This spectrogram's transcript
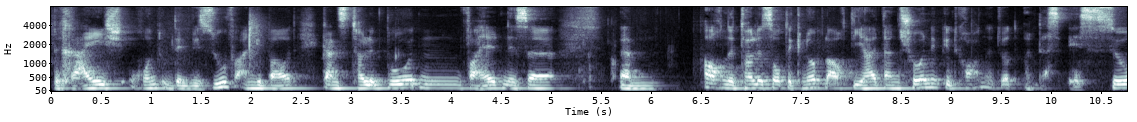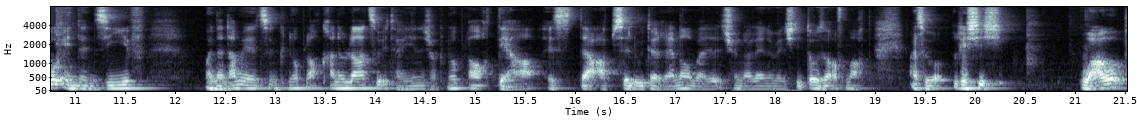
Bereich rund um den Vesuv angebaut, ganz tolle Bodenverhältnisse, ähm, auch eine tolle Sorte Knoblauch, die halt dann schon getrocknet wird. Und das ist so intensiv, und dann haben wir jetzt ein Knoblauchgranulat, so italienischer Knoblauch, der ist der absolute Renner, weil schon alleine, wenn ich die Dose aufmache, also richtig wow.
